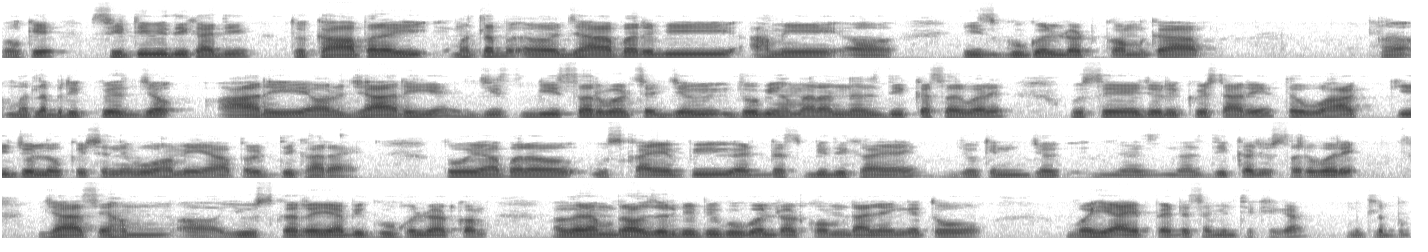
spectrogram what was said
ओके सिटी भी दिखा दी। तो कहाँ पर मतलब जहाँ पर भी हमें इस गूगल डॉट कॉम का मतलब रिक्वेस्ट जो आ रही है और जा रही है, जिस भी सर्वर से, जो जो भी हमारा नज़दीक का सर्वर है, उससे जो रिक्वेस्ट आ रही है तो वहाँ की जो लोकेशन है, वो हमें यहाँ पर दिखा रहा है। तो यहाँ पर उसका आई एड्रेस भी दिखाया है जो कि नज़दीक का जो सर्वर है जहाँ से हम यूज़ कर रहे हैं अभी गूगल डॉट कॉम अगर हम ब्राउज़र भी, भी गूगल डॉट कॉम डालेंगे तो वही आई एड्रेस हमें दिखेगा मतलब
